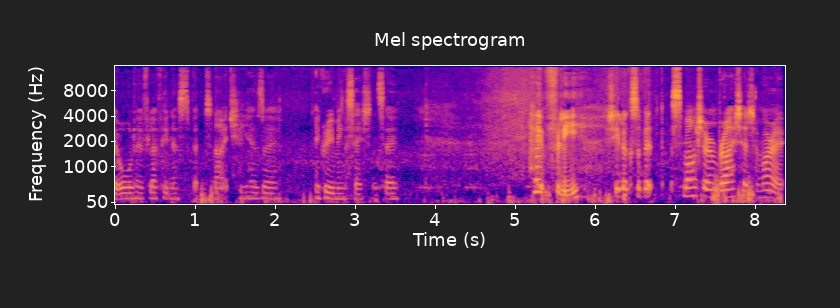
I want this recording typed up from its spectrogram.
her all her fluffiness, but tonight she has a, a grooming session. So hopefully she looks a bit smarter and brighter tomorrow.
